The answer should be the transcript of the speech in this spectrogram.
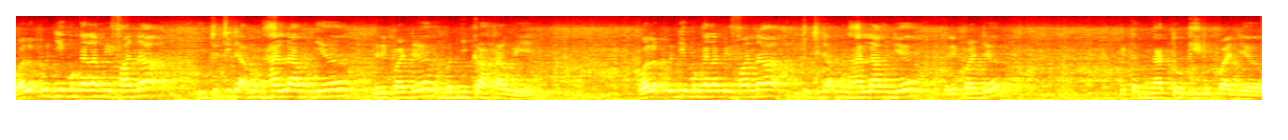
Walaupun dia mengalami fana itu tidak menghalang dia daripada bernikah kahwin. Walaupun dia mengalami fana itu tidak menghalang dia daripada kita mengatur kehidupan dia,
